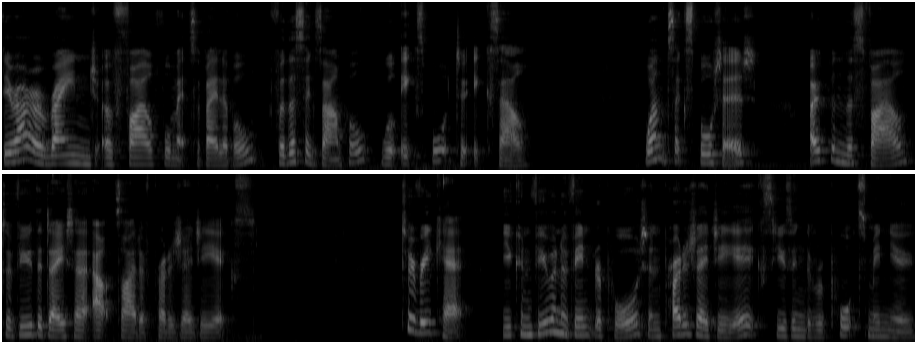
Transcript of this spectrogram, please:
There are a range of file formats available. For this example, we'll export to Excel. Once exported, open this file to view the data outside of Protege GX. To recap, you can view an event report in Protege GX using the Reports menu.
